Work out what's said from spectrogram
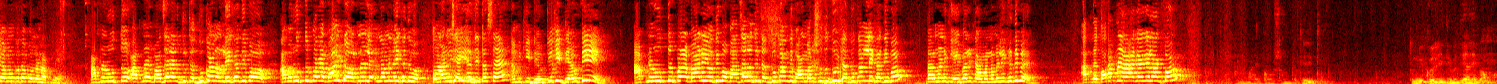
কেমন কথা বললেন আপনি? আপনার উত্তর আপনার বাজারের দুটো দোকানও লেখা দিব আমার উত্তর উত্তরপাড়া বাড়িটাও আপনার নামে লিখে দিব। তোমার এটা দিতেছে? আমি কি ডেউটি? কি ডেউটিন? আপনার উত্তরপাড়া বাড়িও দিব বাজারও দুটো দোকান দিব আমার শুধু দুইটা দোকান লেখা দিব। তার মানে কি এই বাড়িটা আমার নামে লিখে দিবেন? আপনি কথা আপনার আগে আগে লাগবো। আমারে কও সম্পত্তি দিত। তুমি কইলি দিবে দিয়া দিবা আম্মা।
